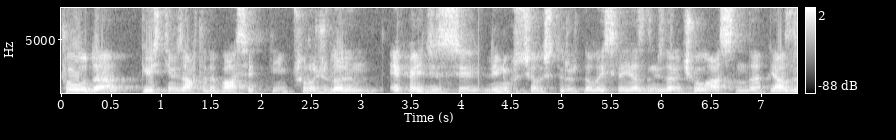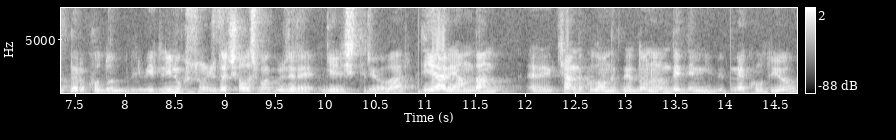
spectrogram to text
Çoğu da geçtiğimiz haftada bahsettiğim sunucuların epeycesi Linux çalıştırır. Dolayısıyla yazılımcıların çoğu aslında yazdıkları kodu bir Linux sunucuda çalışmak üzere geliştiriyorlar. Diğer yandan e, kendi kullandıkları donanım dediğim gibi Mac oluyor.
